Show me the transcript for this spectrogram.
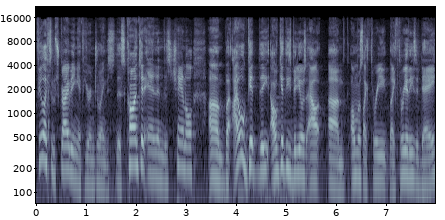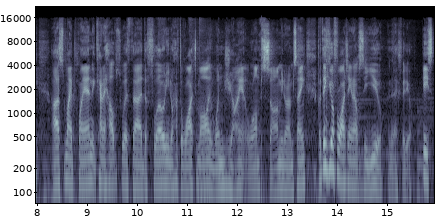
feel like subscribing if you're enjoying this, this content and in this channel. Um, but I will get the I'll get these videos out um, almost like three like three of these a day. Uh, that's my plan. It kind of helps with uh, the flow and you don't have to watch them all in one giant lump sum. You know what I'm saying? But thank you all for watching and I'll see you in the next video. Peace.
